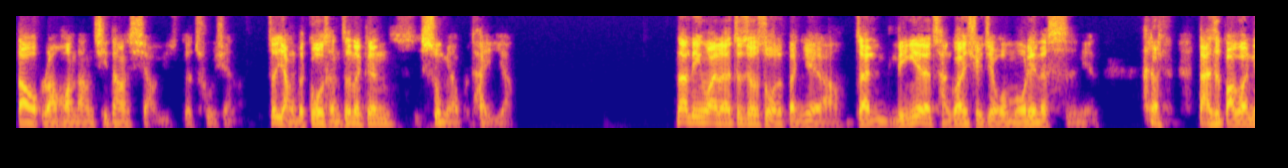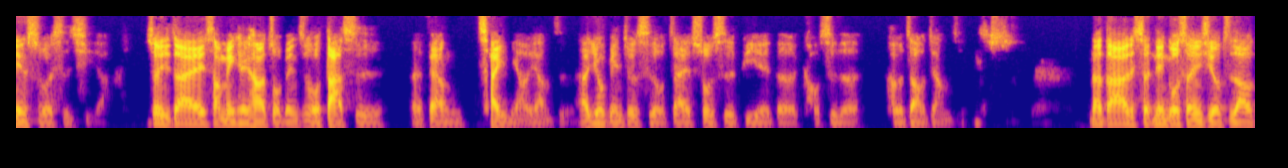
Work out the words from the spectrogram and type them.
到卵黄囊期，到小鱼的出现。这养的过程真的跟素描不太一样。那另外呢，这就是我的本业啊，在林业的产官学界，我磨练了十年，当然是包括念书的时期啊。所以在上面可以看到，左边就是我大四，呃，非常菜鸟的样子，啊，右边就是我在硕士毕业的考试的合照这样子。那大家是念过森林系都知道，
